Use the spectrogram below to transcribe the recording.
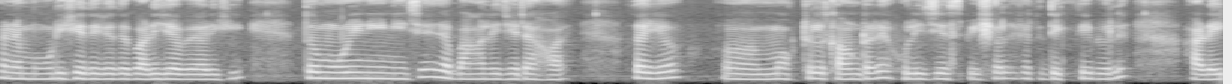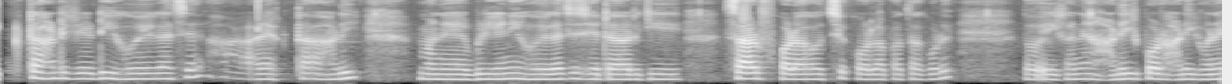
মানে মুড়ি খেতে খেতে বাড়ি যাবে আর কি। তো মুড়ি নিয়ে নিয়েছে, যা বাঙালি যেটা হয়। তাই মকটেল কাউন্টারে হোলি যে স্পেশাল সেটা দেখতেই পেলে। আর একটা হাঁড়ি রেডি হয়ে গেছে, আর একটা হাঁড়ি মানে বিরিয়ানি হয়ে গেছে, সেটা আর কি সার্ভ করা হচ্ছে কলা পাতা করে। তো এইখানে হাঁড়ির পর হাঁড়ি মানে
